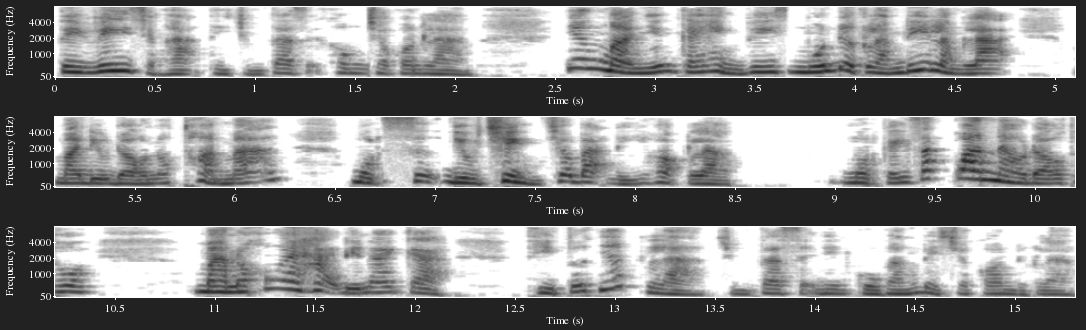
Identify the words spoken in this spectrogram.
tivi chẳng hạn thì chúng ta sẽ không cho con làm. Nhưng mà những cái hành vi muốn được làm đi làm lại mà điều đó nó thỏa mãn một sự điều chỉnh cho bạn ấy hoặc là một cái giác quan nào đó thôi mà nó không ai hại đến ai cả, thì tốt nhất là chúng ta sẽ nên cố gắng để cho con được làm.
